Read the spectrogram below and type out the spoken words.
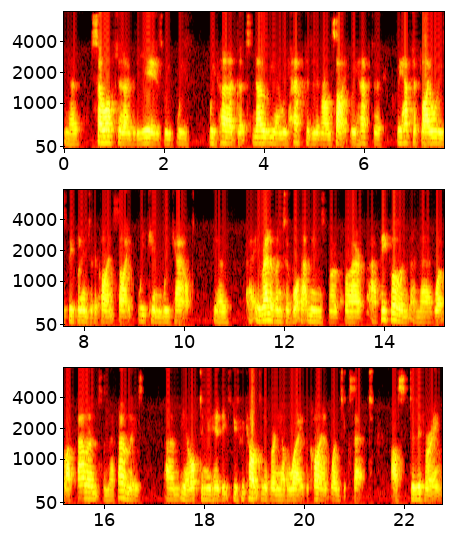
you know, so often over the years we've we've we've heard that no, you know, we have to deliver on site. We have to we have to fly all these people into the client site week in week out. You know, uh, irrelevant of what that means for, for our, our people and, and their work life balance and their families. Um, you know, often you hear the excuse we can't deliver any other way. The client won't accept us delivering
